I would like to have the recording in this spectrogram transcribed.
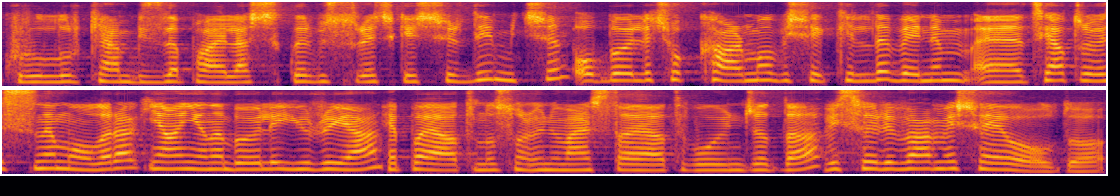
kurulurken bizle paylaştıkları bir süreç geçirdiğim için o böyle çok karma bir şekilde benim e, tiyatro ve sinema olarak yan yana böyle yürüyen hep hayatımda sonra üniversite hayatı boyunca da bir serüven ve şey oldu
